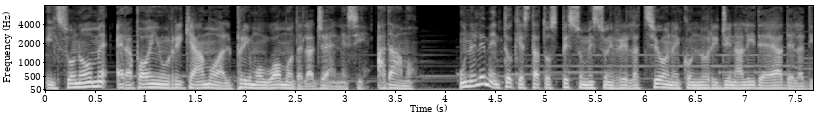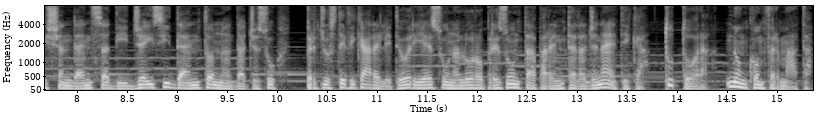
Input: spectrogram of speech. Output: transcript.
Il suo nome era poi un richiamo al primo uomo della Genesi, Adamo, un elemento che è stato spesso messo in relazione con l'originale idea della discendenza di J.C. Denton da Gesù, per giustificare le teorie su una loro presunta parentela genetica, tuttora non confermata.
